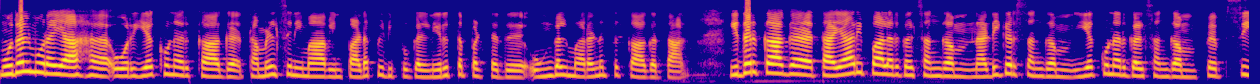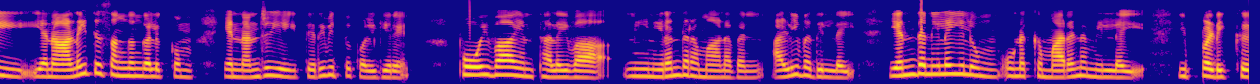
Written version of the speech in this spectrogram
முதல் முறையாக ஓர் இயக்குனருக்காக தமிழ் சினிமாவின் படப்பிடிப்புகள் நிறுத்தப்பட்டது உங்கள் மரணத்துக்காகத்தான். இதற்காக தயாரிப்பாளர்கள் சங்கம் நடிகர் சங்கம் இயக்குனர்கள் சங்கம் பெப்சி என அனைத்து சங்கங்களுக்கும் என் நன்றியை தெரிவித்துக் கொள்கிறேன். போய் வா என் தலைவா நீ நிரந்தரமானவன் அழிவதில்லை. எந்த நிலையிலும் உனக்கு மரணம் இல்லை இப்படிக்கு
